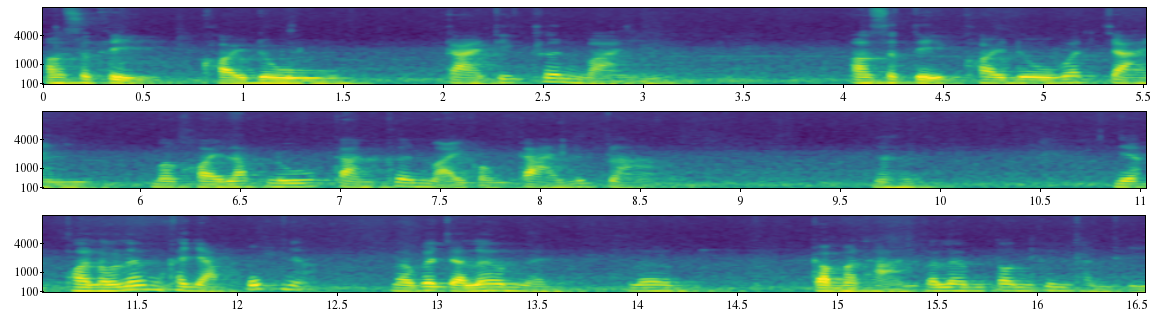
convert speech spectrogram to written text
เอาสติคอยดูกายที่เคลื่อนไหว เอาสติคอยดูว่าใจมาคอยรับรู้การเคลื่อนไหวของกายหรือเปล่านะฮะเนี่ยพอเราเริ่มขยับปุ๊บเนี่ย เราก็จะเริ่มเลย เริ่มกรรมฐานก็เริ่มต้นขึ้นทันที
